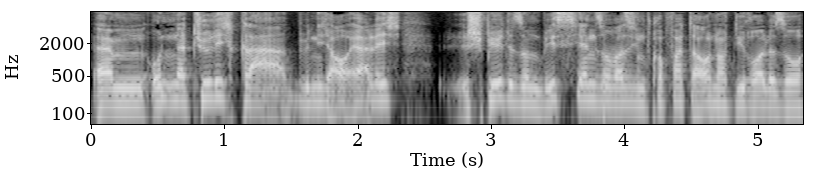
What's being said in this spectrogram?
Ähm, Und natürlich, klar, bin ich auch ehrlich, spielte so ein bisschen so, was ich im Kopf hatte, auch noch die Rolle so,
